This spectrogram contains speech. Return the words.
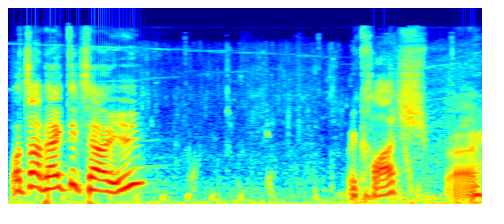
What's up, Hectic? How are you? We clutch, bro.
